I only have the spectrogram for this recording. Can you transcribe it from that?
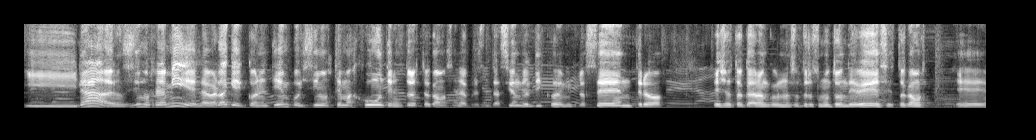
y nada, nos hicimos re amigues. La verdad que con el tiempo hicimos temas juntos. Nosotros tocamos en la presentación del disco de Microcentro. Ellos tocaron con nosotros un montón de veces. Tocamos. eh,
